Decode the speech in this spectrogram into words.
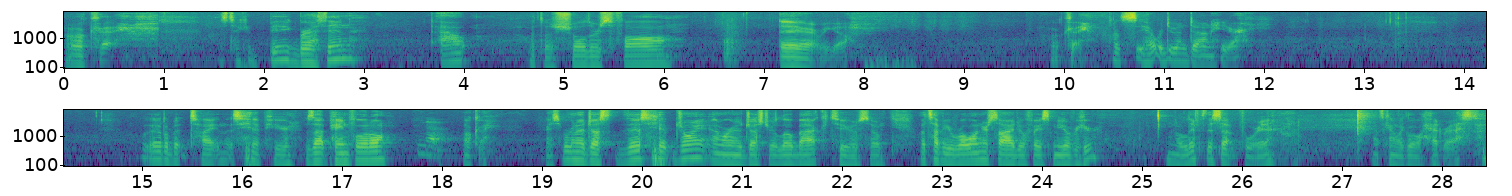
Okay. Let's take a big breath in, out, let those shoulders fall. There we go. Okay, let's see how we're doing down here. A little bit tight in this hip here. Is that painful at all? No. Okay. Okay, so we're gonna adjust this hip joint and we're gonna adjust your low back too. So let's have you roll on your side. You'll face me over here. I'm gonna lift this up for you. That's kind of like a little headrest.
